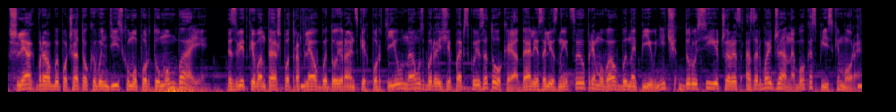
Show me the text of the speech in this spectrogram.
Шлях брав би початок в індійському порту Мумбаї, звідки вантаж потрапляв би до іранських портів на узбережжі Перської затоки, а далі залізницею прямував би на північ до Росії через Азербайджан або Каспійське море.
